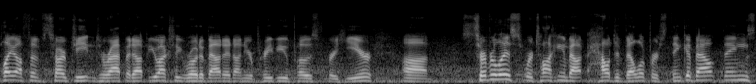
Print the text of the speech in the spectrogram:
play off of Sarbjeet and to wrap it up, you actually wrote about it on your preview post for here. Uh, serverless, we're talking about how developers think about things,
